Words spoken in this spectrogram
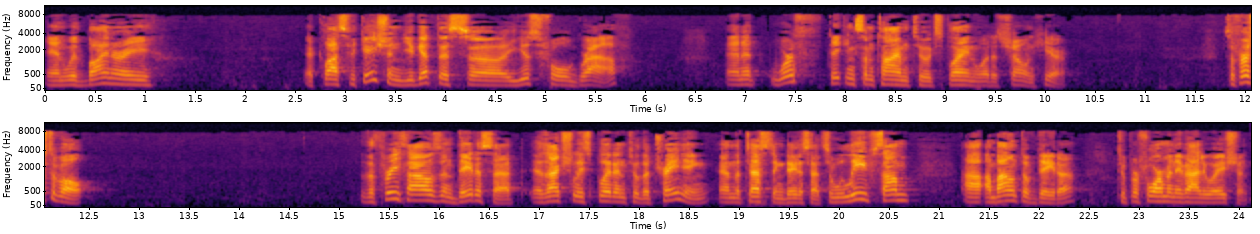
And with binary classification, you get this uh, useful graph. And it's worth taking some time to explain what is shown here. So first of all, the 3000 data set is actually split into the training and the testing data set. So we leave some uh, amount of data to perform an evaluation,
